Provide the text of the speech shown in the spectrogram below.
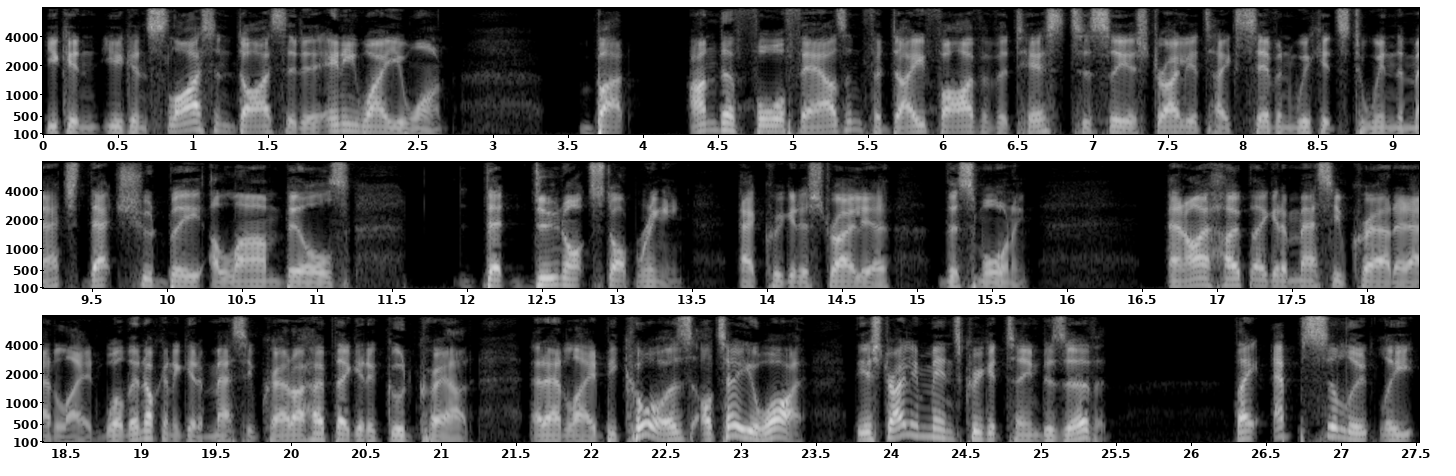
you can you can slice and dice it any way you want, but under 4,000 for day five of a test to see Australia take seven wickets to win the match. That should be alarm bells that do not stop ringing at Cricket Australia this morning. And I hope they get a massive crowd at Adelaide. Well, they're not going to get a massive crowd. I hope they get a good crowd at Adelaide because I'll tell you why. The Australian men's cricket team deserve it. They absolutely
